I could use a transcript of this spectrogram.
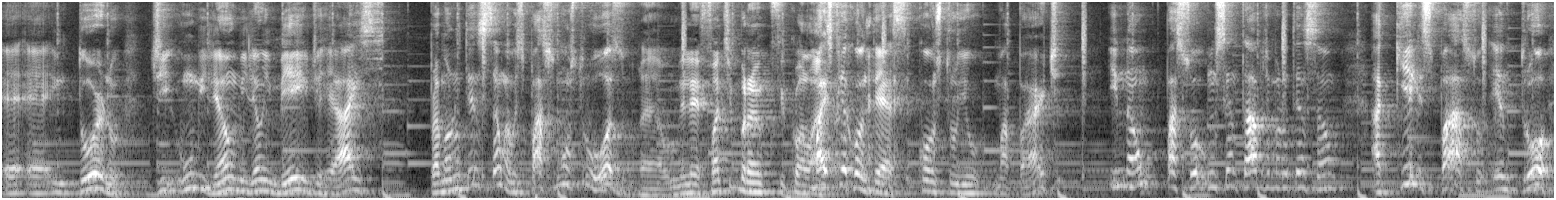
é, é, em torno de um milhão, um milhão e meio de reais para manutenção. É um espaço monstruoso. É, um elefante branco ficou lá. Mas o que acontece? Construiu uma parte e não passou um centavo de manutenção. Aquele espaço entrou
